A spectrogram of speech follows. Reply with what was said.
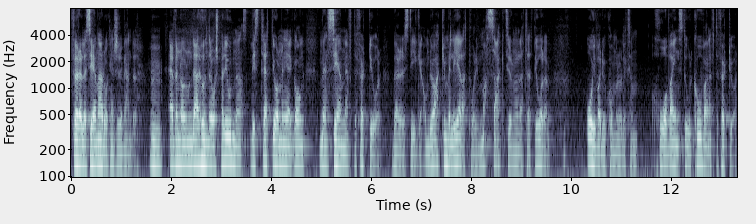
Förr eller senare då kanske det vänder. Mm. Även de där 100-årsperioderna, visst 30 år med nedgång, men sen efter 40 år börjar det stiga. Om du har ackumulerat på dig massa aktier under de där 30 åren. Oj vad du kommer att liksom hova in storkovan efter 40 år.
